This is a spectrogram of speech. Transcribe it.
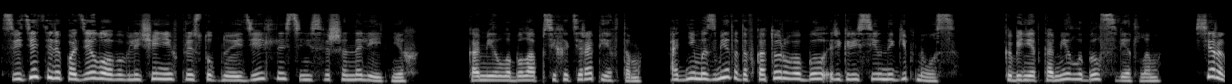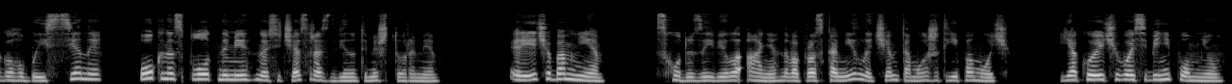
свидетеля по делу о вовлечении в преступную деятельность несовершеннолетних. Камилла была психотерапевтом, одним из методов которого был регрессивный гипноз. Кабинет Камиллы был светлым, серо-голубые стены, окна с плотными, но сейчас раздвинутыми шторами. «Речь обо мне», — сходу заявила Аня на вопрос Камиллы, чем то может ей помочь. «Я кое-чего о себе не помню».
